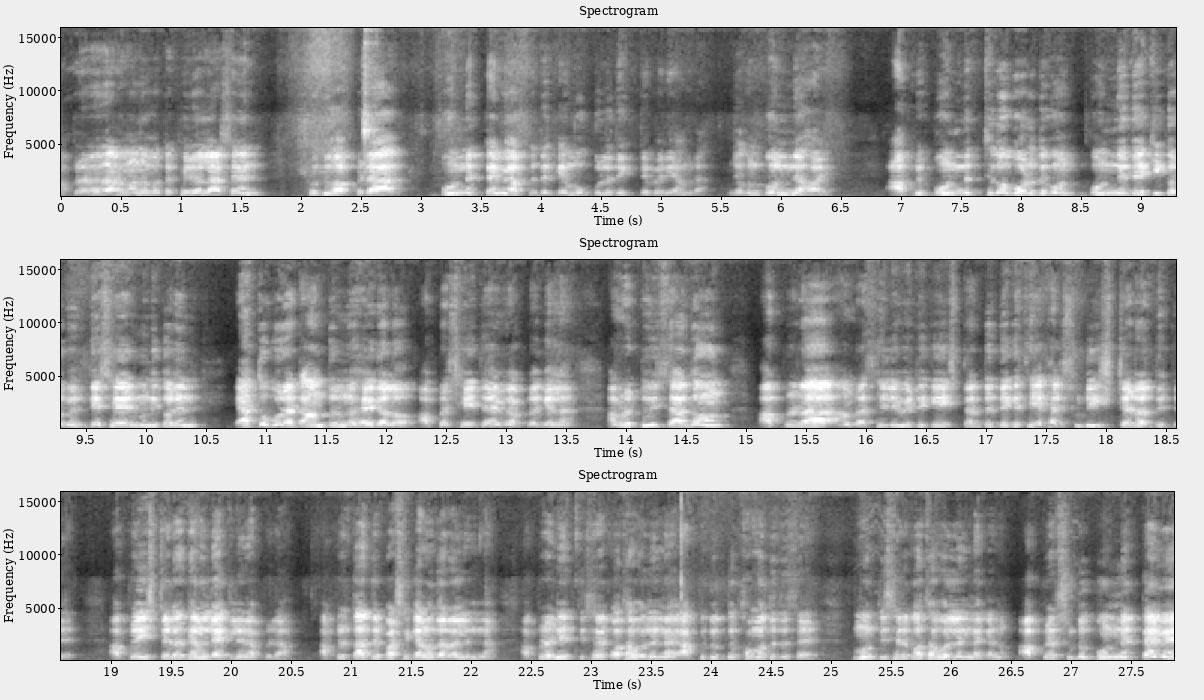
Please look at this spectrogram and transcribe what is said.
আপনারা যারা মানবতা ফেরিওয়ালা আসেন শুধু আপনারা বন্যের টাইমে আপনাদেরকে মুখগুলো দেখতে পারি আমরা যখন বন্যা হয়। আপনি বন্যের থেকেও বড় দেবেন বন্যে দিয়ে কী করবেন? দেশের মনে করেন, এত বড় একটা আন্দোলন হয়ে গেল, আপনার সেই টাইমে আপনারা গেলেন। আমরা দুই চারজন আপনারা, আমরা সেলিব্রিটিকে স্টারদের দেখেছি, খালি শুধু স্টারার দিতে। আপনারা স্টারার কেন লেখলেন আপনারা? আপনারা তাদের পাশে কেন দাঁড়ালেন না? আপনারা নেত্রীর সাথে কথা বললেন না? আপনাদের তো ক্ষমতা দিতেছে মন্ত্রীর সাথে কথা বললেন না কেন? আপনারা শুধু বন্যের টাইমে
